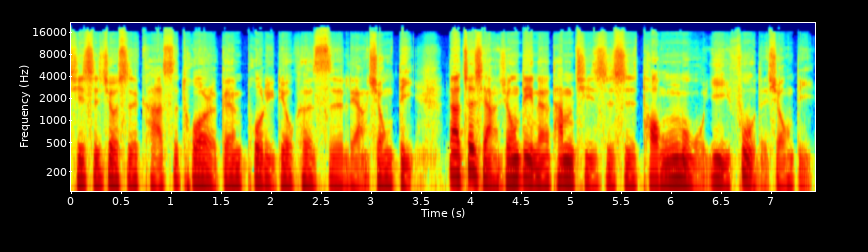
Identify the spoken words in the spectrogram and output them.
其实就是卡斯托尔跟波吕丢克斯两兄弟。那这两兄弟呢，他们其实是同母异父的兄弟。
